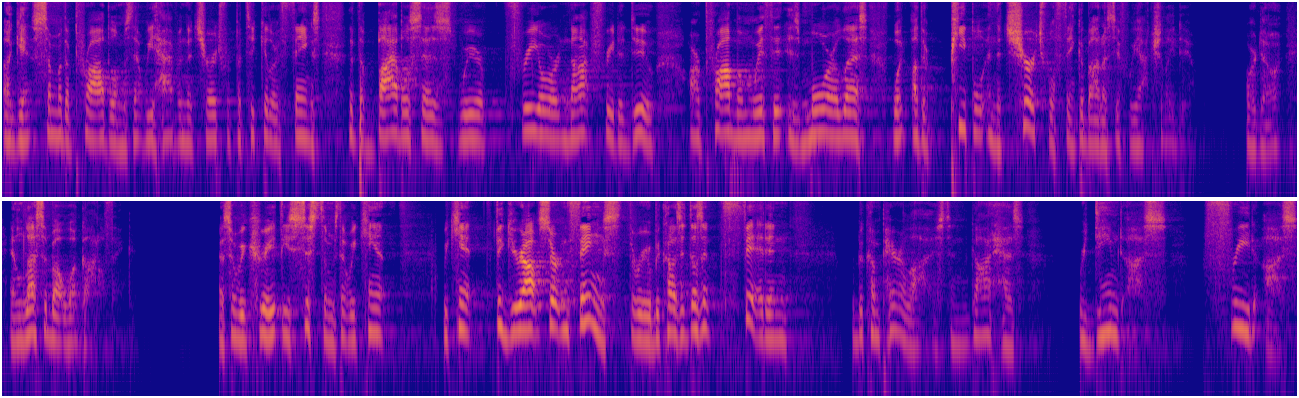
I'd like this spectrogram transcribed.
against some of the problems that we have in the church for particular things that the Bible says we're free or not free to do. Our problem with it is more or less what other people in the church will think about us if we actually do or don't, and less about what God will think. And so we create these systems that we can't, we can't figure out certain things through because it doesn't fit, and we become paralyzed. And God has redeemed us, freed us,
